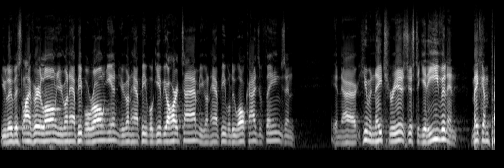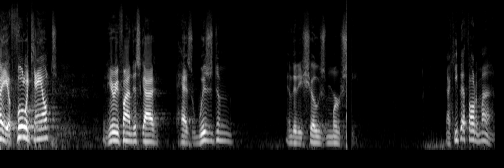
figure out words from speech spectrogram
You live this life very long, you're going to have people wrong you, you're going to have people give you a hard time, you're going to have people do all kinds of things, and, and our human nature is just to get even and make them pay a full account. And here we find this guy has wisdom and that he shows mercy. Now keep that thought in mind.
